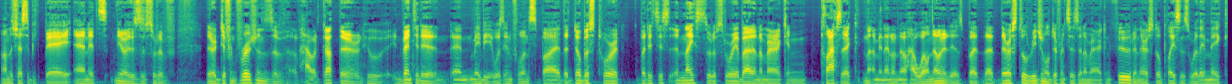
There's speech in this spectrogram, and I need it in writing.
on the Chesapeake Bay, and it's you know there's this sort of there are different versions of, of how it got there and who invented it, and, and maybe it was influenced by the Dobos Torte. But it's just a nice sort of story about an American classic. I mean, I don't know how well known it is, but that there are still regional differences in American food, and there are still places where they make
